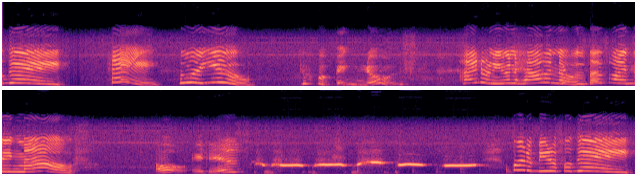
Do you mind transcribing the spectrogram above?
day! Hey, who are you? You have a big nose. I don't even have a nose. That's my big mouth. Oh, it is? What a beautiful day!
